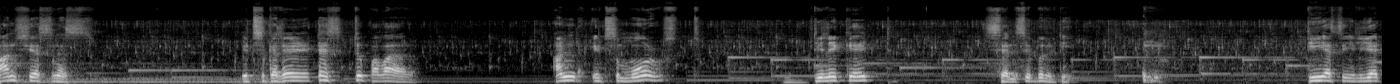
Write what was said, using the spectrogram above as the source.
consciousness its greatest power and its most delicate sensibility T.S. Eliot,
